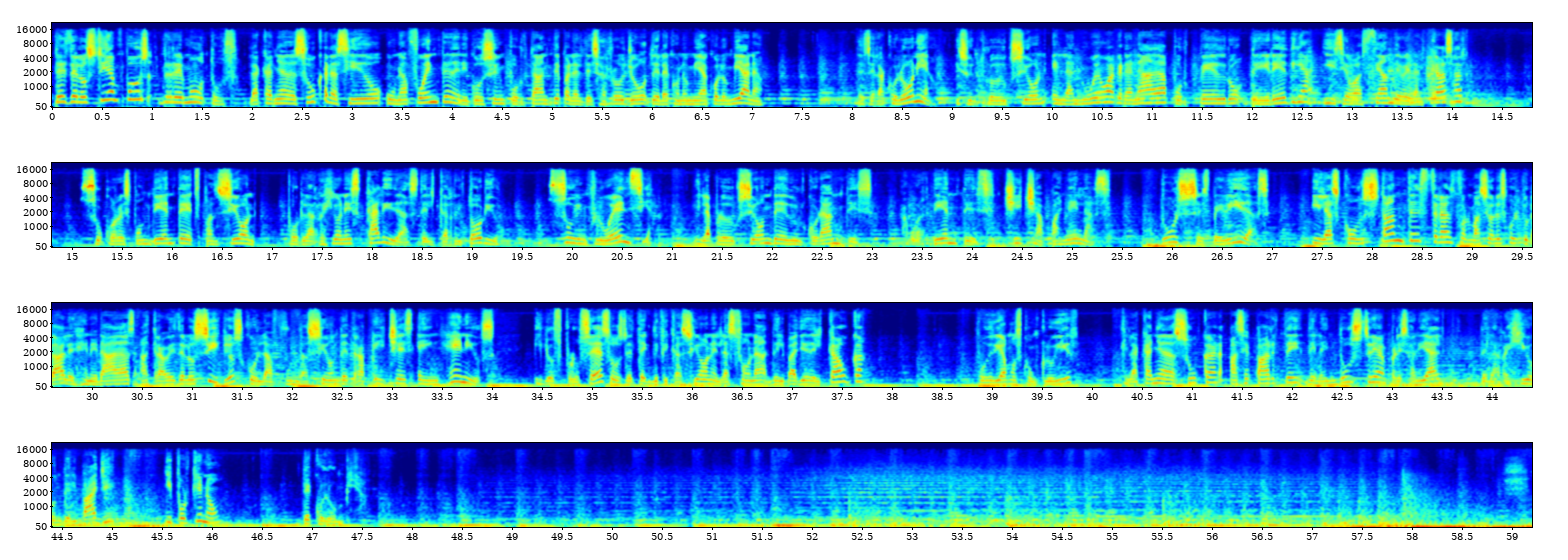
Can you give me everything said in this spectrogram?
Desde los tiempos remotos, la caña de azúcar ha sido una fuente de negocio importante para el desarrollo de la economía colombiana. Desde la colonia y su introducción en la Nueva Granada por Pedro de Heredia y Sebastián de Belalcázar, su correspondiente expansión por las regiones cálidas del territorio, su influencia en la producción de edulcorantes, aguardientes, chicha, panelas, dulces, bebidas y las constantes transformaciones culturales generadas a través de los siglos con la fundación de trapiches e ingenios y los procesos de tecnificación en la zona del Valle del Cauca, podríamos concluir que la caña de azúcar hace parte de la industria empresarial de la región del Valle y, por qué no, de Colombia.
